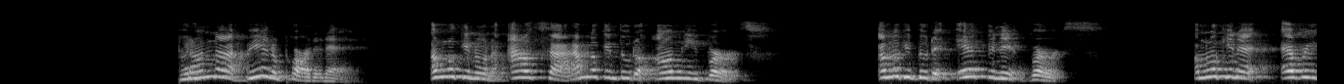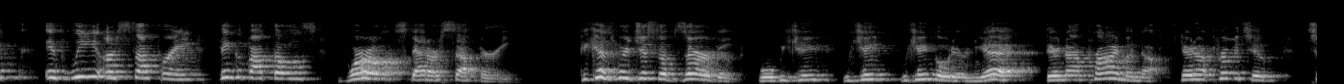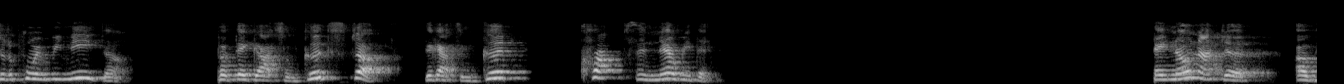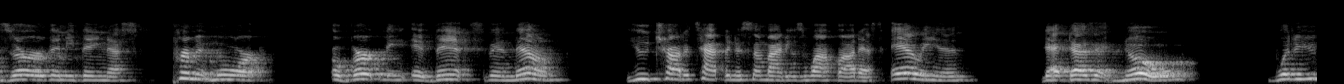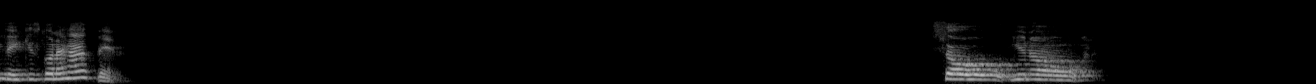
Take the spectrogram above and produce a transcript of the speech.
But I'm not being a part of that. I'm looking on the outside. I'm looking through the omniverse. I'm looking through the infinite verse. I'm looking at every if we are suffering, think about those worlds that are suffering because we're just observing. Well, we can't, we can't, we can't go there yet. They're not prime enough. They're not primitive to the point we need them. But they got some good stuff. They got some good crops and everything. They know not to observe anything that's permit more overtly advanced than them, you try to tap into somebody's Wi-Fi that's alien that doesn't know, what do you think is going to happen? So, you know,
